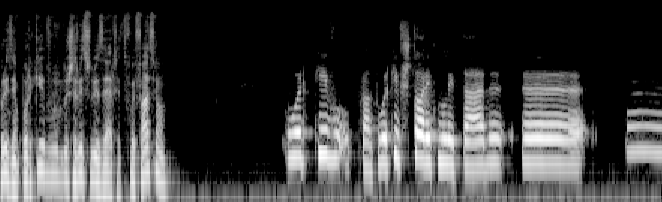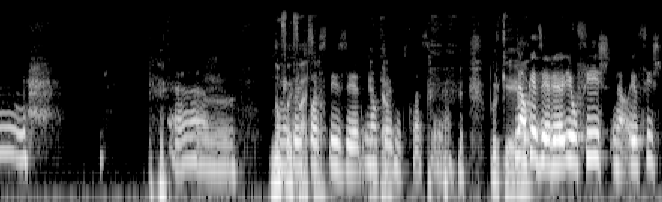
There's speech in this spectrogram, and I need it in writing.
Por exemplo, o arquivo dos serviços do Exército, foi fácil? O arquivo, pronto, o arquivo histórico militar. Uh, hum, um, não foi é fácil. posso dizer, não então. foi muito fácil. Não. Porquê? Não, quer dizer, eu fiz, não, eu fiz,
